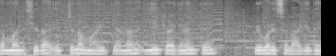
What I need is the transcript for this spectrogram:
ಸಂಬಂಧಿಸಿದ ಹೆಚ್ಚಿನ ಮಾಹಿತಿಯನ್ನು ಈ ಕೆಳಗಿನಂತೆ ವಿವರಿಸಲಾಗಿದೆ.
